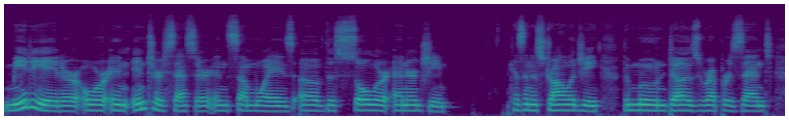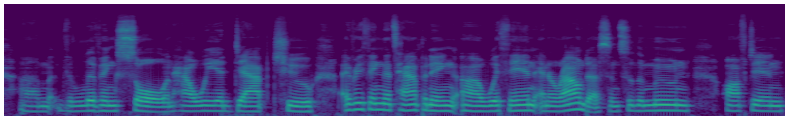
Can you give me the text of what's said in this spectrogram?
mediator or an intercessor in some ways of the solar energy because in astrology, the moon does represent um, the living soul and how we adapt to everything that's happening uh, within and around us. And so the moon often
